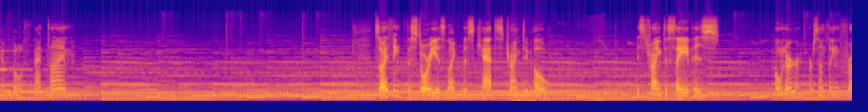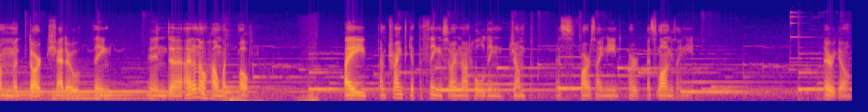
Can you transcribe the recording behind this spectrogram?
Got both that time. So I think the story is like this cat is trying to... Oh! Is trying to save his owner or something from a dark shadow thing. And uh, I don't know how much... Oh. I, I'm trying to get the thing so I'm not holding jump as far as I need, or as long as I need. There we go.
